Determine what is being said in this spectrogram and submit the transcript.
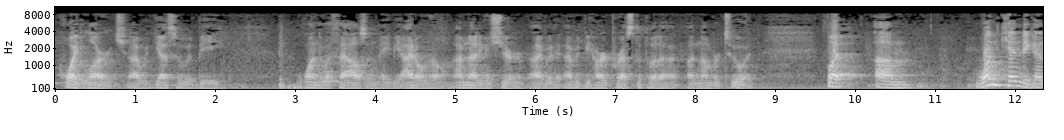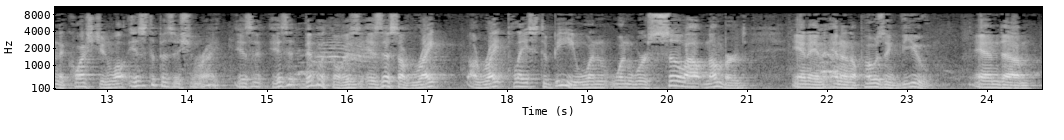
quite large. I would guess it would be one to a thousand maybe. I don't know. I'm not even sure. I would, I would be hard pressed to put a, a number to it. But, um, one can begin to question, well, is the position right? Is it, is it biblical? Is, is this a right, a right place to be when, when we're so outnumbered in an, in an opposing view? And, um,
